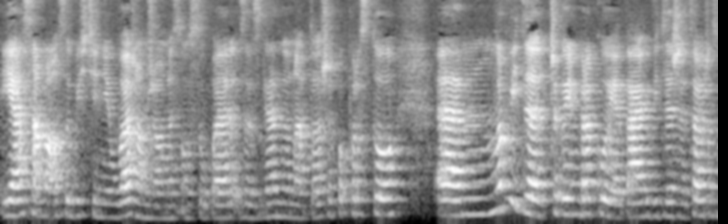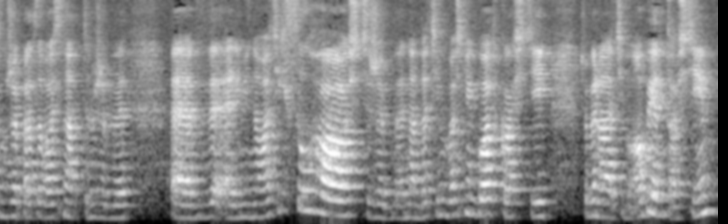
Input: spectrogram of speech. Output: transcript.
ja sama osobiście nie uważam, że one są super ze względu na to, że po prostu no, widzę, czego im brakuje, tak? Widzę, że cały czas muszę pracować nad tym, żeby E, wyeliminować ich suchość, żeby nadać im właśnie gładkości, żeby nadać im objętości.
